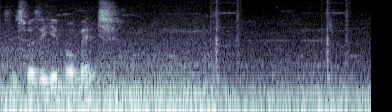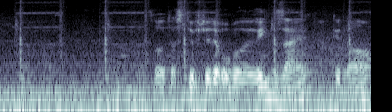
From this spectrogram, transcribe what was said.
Beziehungsweise jeden Moment. So, das dürfte der obere Ring sein. Genau.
